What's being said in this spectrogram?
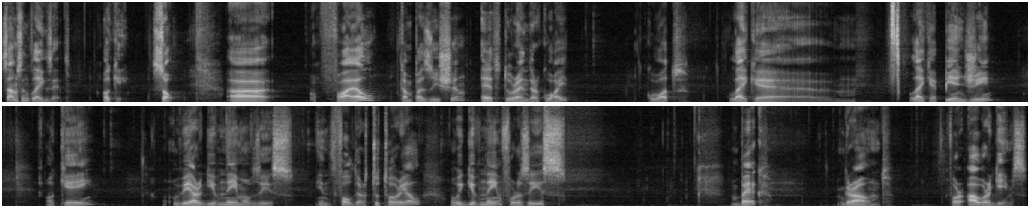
something like that. Okay, so uh, file composition add to render quite quad like a like a png okay. We are give name of this in folder tutorial. We give name for this background for our games.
